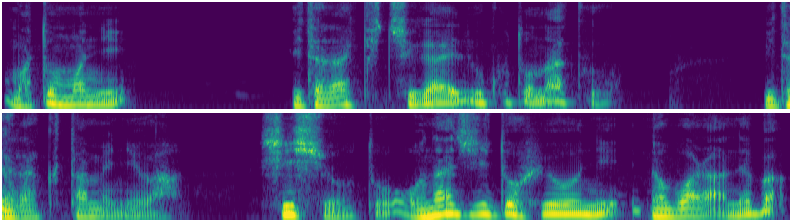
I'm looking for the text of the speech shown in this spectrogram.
まともにいただき違えることなくいただくためには師匠と同じ土俵に登らねば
